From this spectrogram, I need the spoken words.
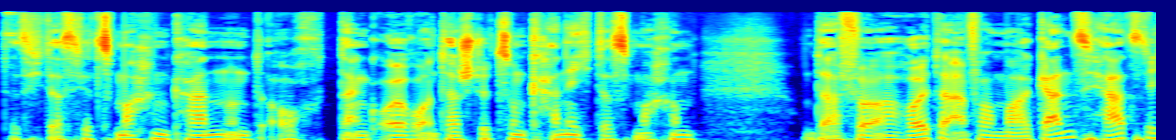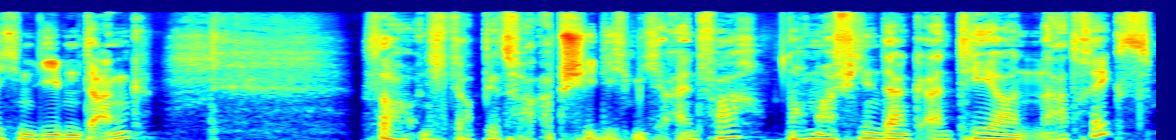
dass ich das jetzt machen kann und auch dank eurer Unterstützung kann ich das machen. Und dafür heute einfach mal ganz herzlichen lieben Dank. So, und ich glaube, jetzt verabschiede ich mich einfach. Nochmal vielen Dank an Thea und Natrix.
